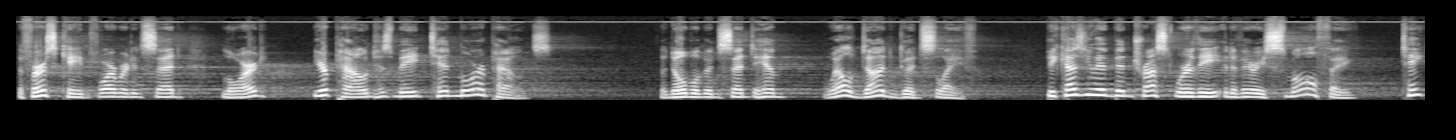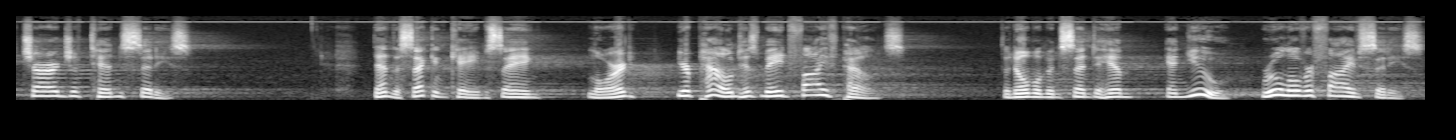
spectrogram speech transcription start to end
The first came forward and said, Lord, your pound has made ten more pounds. The nobleman said to him, Well done, good slave. Because you have been trustworthy in a very small thing, take charge of ten cities. Then the second came, saying, Lord, your pound has made five pounds. The nobleman said to him, And you rule over five cities.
